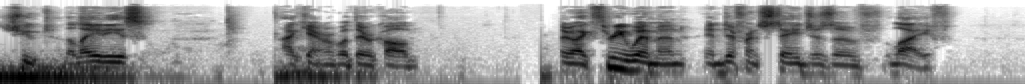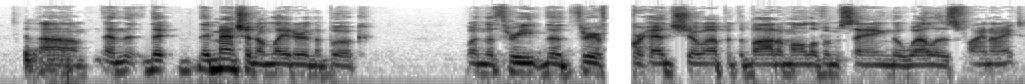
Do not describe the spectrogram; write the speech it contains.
shoot the ladies. I can't remember what they were called. They're like three women in different stages of life, um, and they, they mention them later in the book when the three the three or four heads show up at the bottom. All of them saying the well is finite.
